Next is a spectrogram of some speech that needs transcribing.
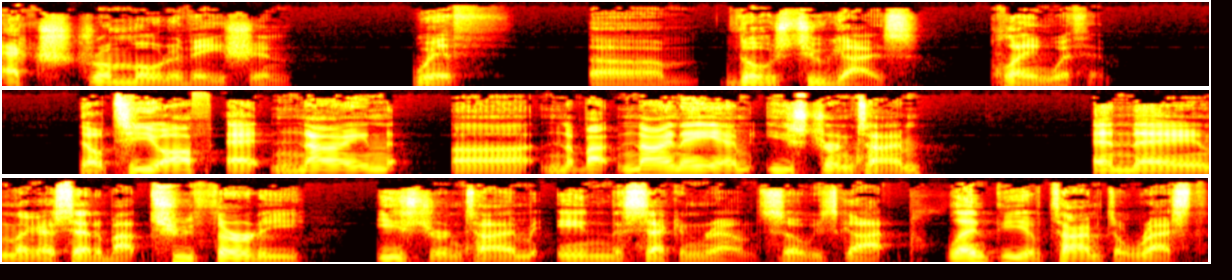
extra motivation with um, those two guys playing with him. They'll tee off at nine, uh, about nine a.m. Eastern time, and then, like I said, about two thirty Eastern time in the second round. So he's got plenty of time to rest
